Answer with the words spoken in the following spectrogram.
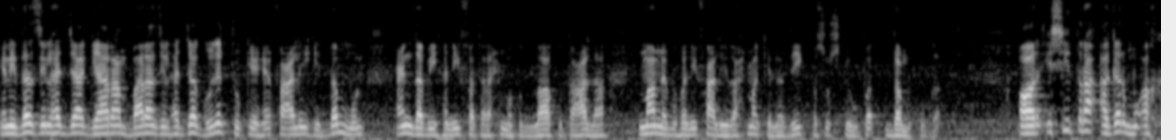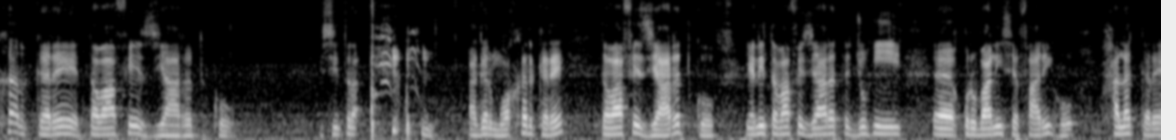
یعنی دس ذی الحجہ گیارہ، بارہ ذی الحجہ گزر چکے ہیں فعلی ہی دم عند ابی حنیفت رحمہ اللہ تعالی، امام ابو حنیفہ علی رحمہ کے نزدیک، پس اس کے اوپر دم ہوگا۔ اور اسی طرح اگر مؤخر کرے طواف زیارت کو، اسی طرح اگر مؤخر کرے، طواف زیارت کو یعنی طواف زیارت جو ہی قربانی سے فارغ ہو، حلق کرے،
